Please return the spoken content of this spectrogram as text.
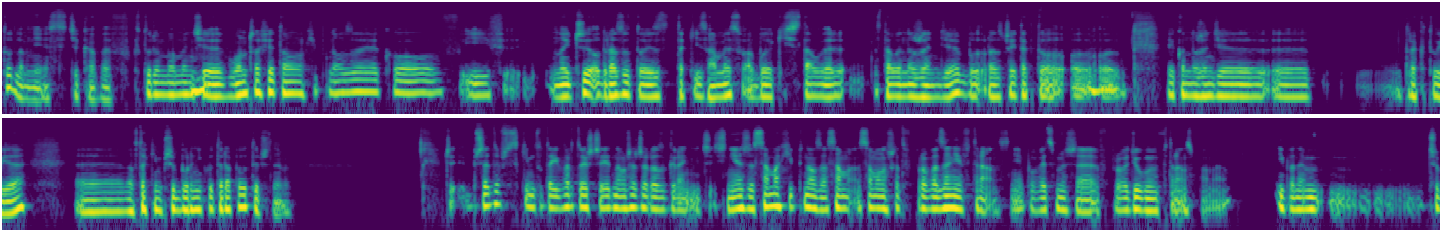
to dla mnie jest ciekawe. W którym momencie mhm. włącza się tą hipnozę jako w, i w, no i czy od razu to jest taki zamysł albo jakieś stałe, stałe narzędzie, bo raczej tak to o, o, mhm. jako narzędzie y, traktuję y, no w takim przyborniku terapeutycznym. Czy przede wszystkim tutaj warto jeszcze jedną rzecz rozgraniczyć, nie? że sama hipnoza, sama, samo na przykład wprowadzenie w trans, nie? powiedzmy, że wprowadziłbym w trans pana i potem, czy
